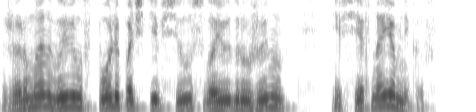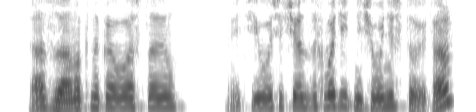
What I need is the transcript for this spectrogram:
Жермен вывел в поле почти всю свою дружину и всех наемников. А замок на кого оставил? Ведь его сейчас захватить ничего не стоит, а?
